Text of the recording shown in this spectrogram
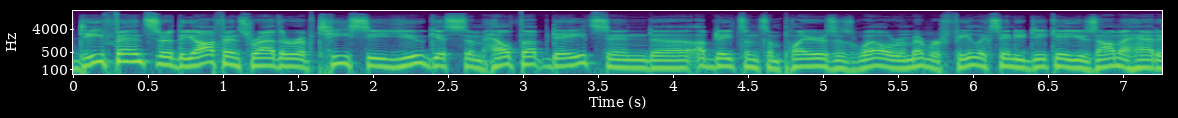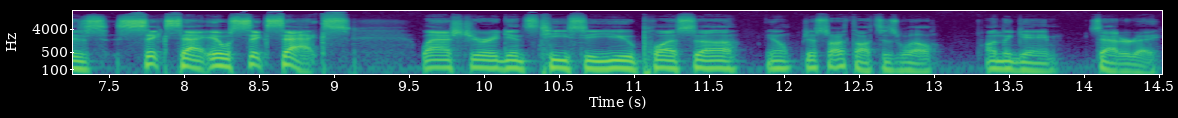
defense or the offense rather of TCU. Get some health updates and uh, updates on some players as well. Remember, Felix Anudike-Uzomah had his six sack. It was six sacks last year against TCU. Plus, uh, you know, just our thoughts as well on the game Saturday.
